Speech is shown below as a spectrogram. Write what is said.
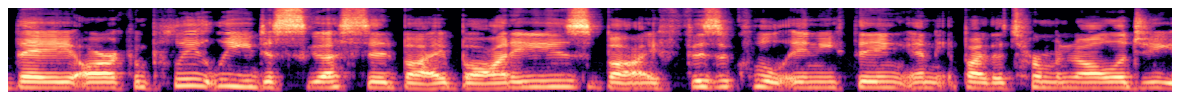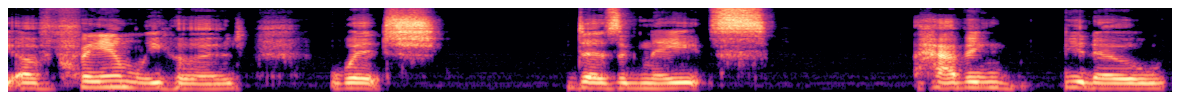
They are completely disgusted by bodies, by physical anything, and by the terminology of familyhood, which designates having, you know,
